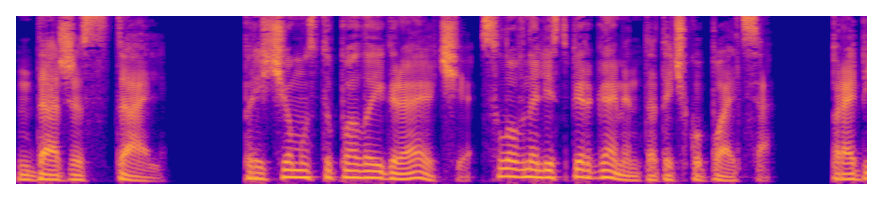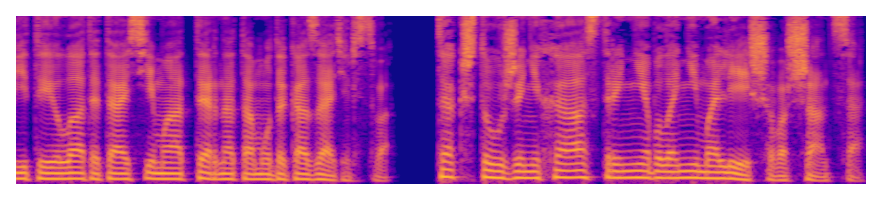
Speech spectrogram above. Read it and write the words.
даже сталь. Причем уступала играючи, словно лист пергамента тычку пальца. Пробитый лад это Асима Атерна тому доказательство. Так что у жениха Астры не было ни малейшего шанса.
